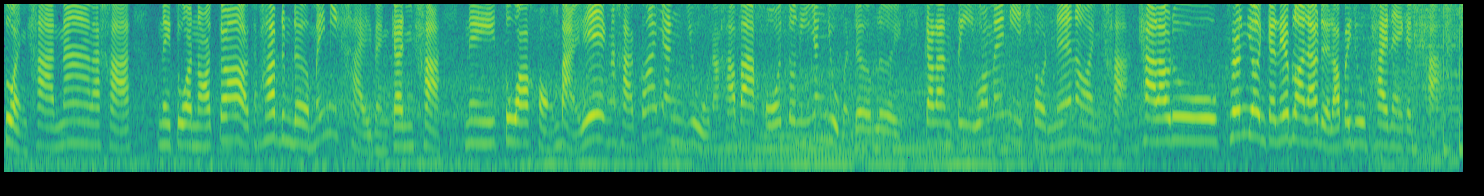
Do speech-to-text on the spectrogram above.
ส่วนคานหน้านะคะ ในตัวน็อตก็สภาพเดิมๆไม่มีไข่เหมือนกันค่ะ ในตัวของหมายเลขนะคะ ก็ยังอยู่นะคะบาร์โค้ดตัวนี้ยังอยู่เหมือนเดิมเลย การันตีว่าไม่มีชนแน่นอนค่ะ ค่ะเราดูเครื่องยนต์กันเรียบร้อยแล้วเดี๋ยวเราไปดูภายในกันค่ะ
